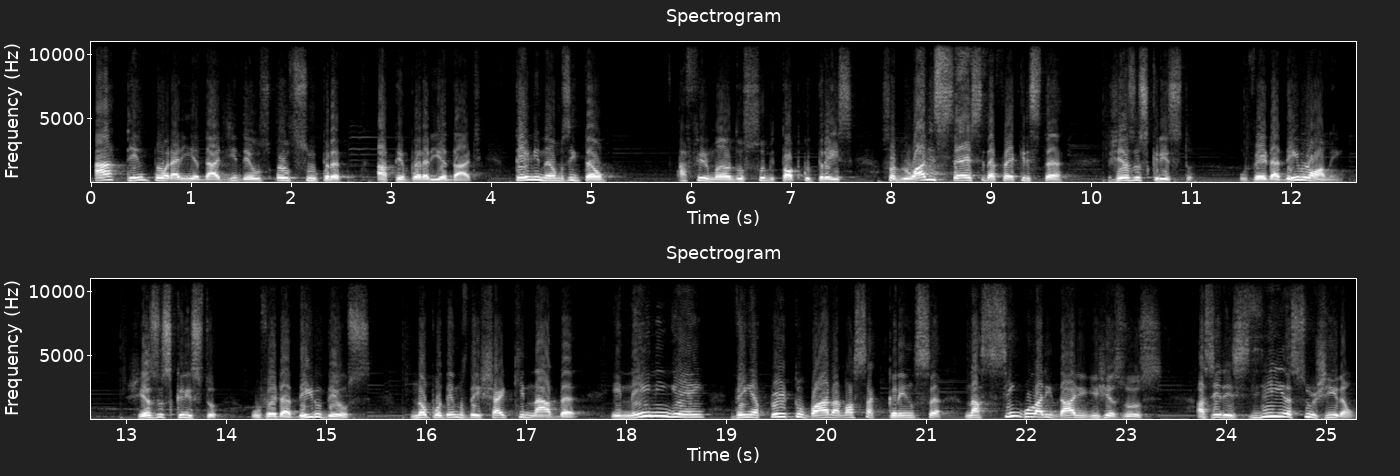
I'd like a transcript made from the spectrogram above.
a temporariedade de Deus ou supra a temporariedade. Terminamos então afirmando o subtópico 3 sobre o alicerce da fé cristã. Jesus Cristo, o verdadeiro homem. Jesus Cristo, o verdadeiro Deus não podemos deixar que nada e nem ninguém venha perturbar a nossa crença na singularidade de Jesus. As heresias surgiram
